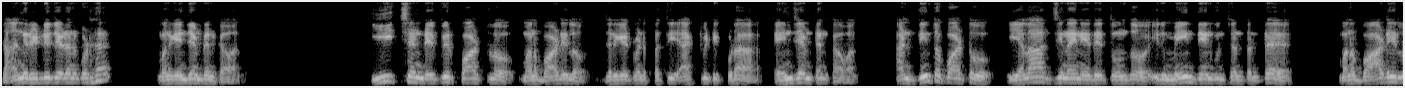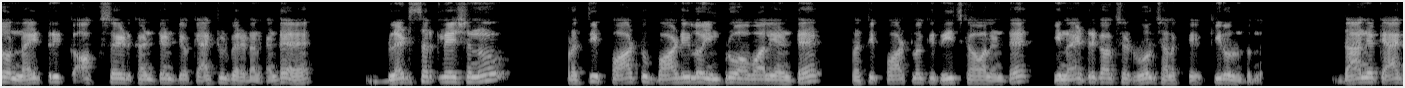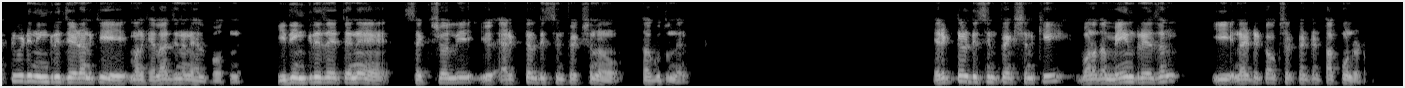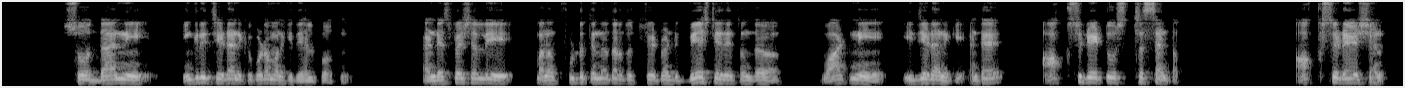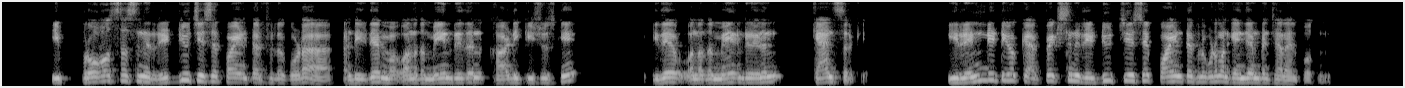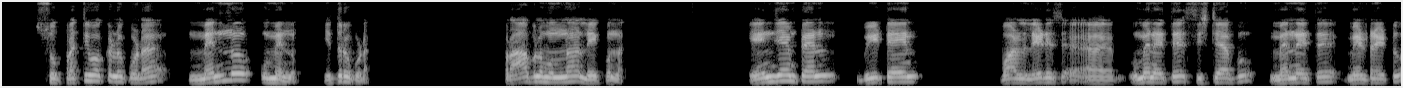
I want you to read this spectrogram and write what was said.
దాన్ని రెడ్యూస్ చేయడానికి కూడా మనకి ఎంజైమ్టెన్ కావాలి. ఈచ్ అండ్ ఎవ్రీ పార్ట్లో మన బాడీలో జరిగేటువంటి ప్రతి యాక్టివిటీ కూడా ఎంజైమ్ టెన్ కావాలి. అండ్ దీంతో పాటు ఈ ఎలార్జినైన్ ఏదైతే ఉందో ఇది మెయిన్ దేని గురించి అంటే మన బాడీలో నైట్రిక్ ఆక్సైడ్ కంటెంట్ యొక్క యాక్టివిటీ పెరగడానికి. అంటే బ్లడ్ సర్క్యులేషన్ ప్రతి పార్ట్ బాడీలో ఇంప్రూవ్ అవ్వాలి అంటే ప్రతి పార్ట్లోకి రీచ్ కావాలంటే ఈ నైట్రిక్ ఆక్సైడ్ రోల్ చాలా కీ రోల్ ఉంటుంది. దాని యొక్క యాక్టివిటీని ఇంక్రీజ్ చేయడానికి మనకి ఎలర్జీ అనేది హెల్ప్ అవుతుంది. ఇది ఇంక్రీజ్ అయితేనే సెక్షువల్లీ ఎరెక్టల్ డిస్ఇన్ఫెక్షన్ తగ్గుతుందని erectile డిస్ఇన్ఫెక్షన్కి one of the main reason ఈ నైట్రిక్ ఆక్సైడ్ కంటెంట్ తక్కువ ఉండడం. సో దాన్ని ఇంక్రీజ్ చేయడానికి కూడా మనకి ఇది హెల్ప్ అవుతుంది. అండ్ ఎస్పెషల్లీ మనం ఫుడ్ తిన్న తర్వాత వచ్చేటువంటి వేస్ట్ ఏదైతే ఉందో వాటిని ఇది చేయడానికి అంటే ఆక్సిడేటివ్ స్ట్రెస్ అంటాం. ఆక్సిడేషన్ ఈ ప్రాసెస్ని రెడ్యూస్ చేసే పాయింట్ ఆఫ్ వ్యూలో కూడా అంటే ఇదే one of the main reason cardiac ఇష్యూస్కి ఇదే one of the main reason క్యాన్సర్కి. ఈ రెండింటి యొక్క ఎఫెక్ట్స్ని రెడ్యూస్ చేసే పాయింట్ ఆఫ్ కూడా మనకి ఎంజైమ్ టెన్ చాలా వెళ్ళిపోతుంది సో ప్రతి ఒక్కళ్ళు కూడా మెన్ ఉమెన్ ఇద్దరు కూడా ప్రాబ్లం ఉన్నా లేకున్నా ఎంజైమ్ టెన్ బీటెన్ వాళ్ళ లేడీస్ ఉమెన్ uh, అయితే సిస్టాబ్ మెన్ అయితే మేల్ట్రైటు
